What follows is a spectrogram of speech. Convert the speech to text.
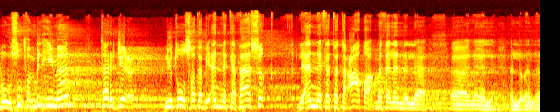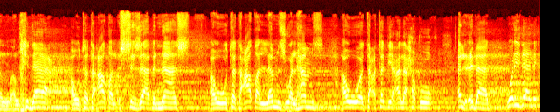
موصوفا بالإيمان ترجع لتوصف بأنك فاسق لأنك تتعاطى مثلا الخداع أو تتعاطى الاستهزاء بالناس أو تتعاطى اللمز والهمز أو تعتدي على حقوق العباد. ولذلك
